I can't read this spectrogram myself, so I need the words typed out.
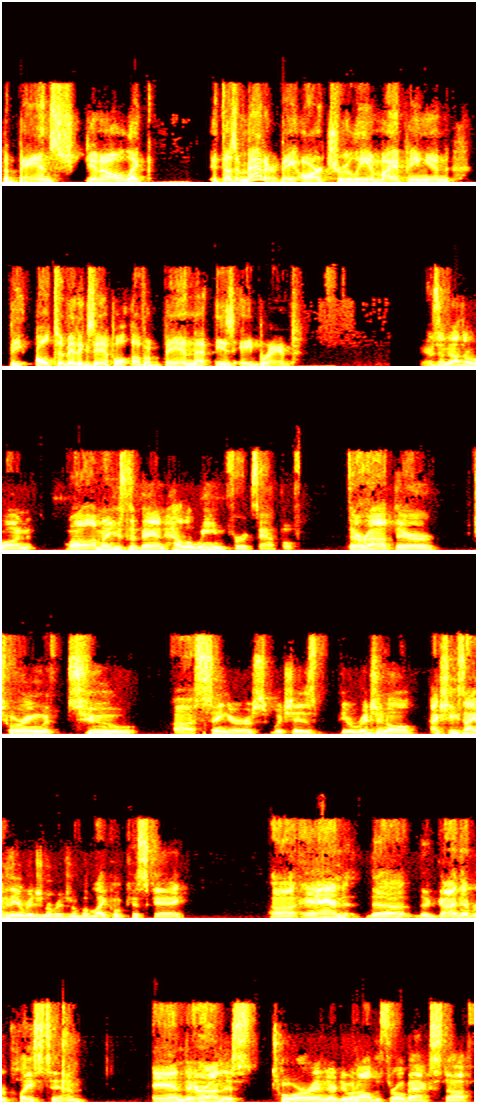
the bands. You know, like it doesn't matter. They are truly, in my opinion, the ultimate example of a band that is a brand. Here's another one. Well, I'm going to use the band Helloween, for example. They're out there touring with two uh, singers, which is the original. Actually, he's not even the original original, but Michael Kiske uh, and the the guy that replaced him. And they're on this tour and they're doing all the throwback stuff.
